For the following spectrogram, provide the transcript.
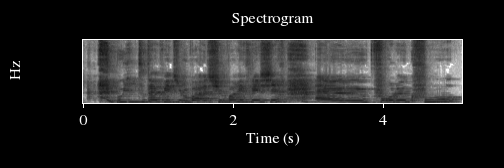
oui, tout à fait. Tu me vois, tu me vois réfléchir. Euh, pour le coup,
